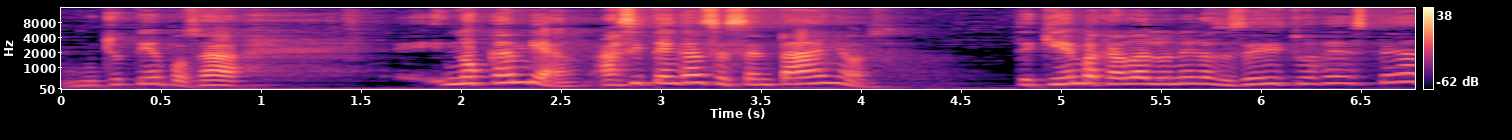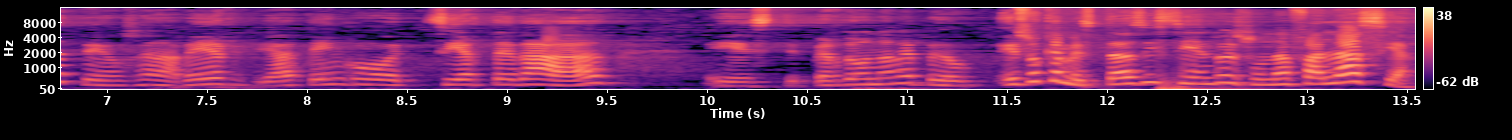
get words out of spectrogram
mucho tiempo. O sea, no cambian. Así tengan 60 años. Te quieren bajar la luna y las estrellas y tú, a ver, espérate. O sea, a ver, ya tengo cierta edad. Este, perdóname, pero eso que me estás diciendo es una falacia.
